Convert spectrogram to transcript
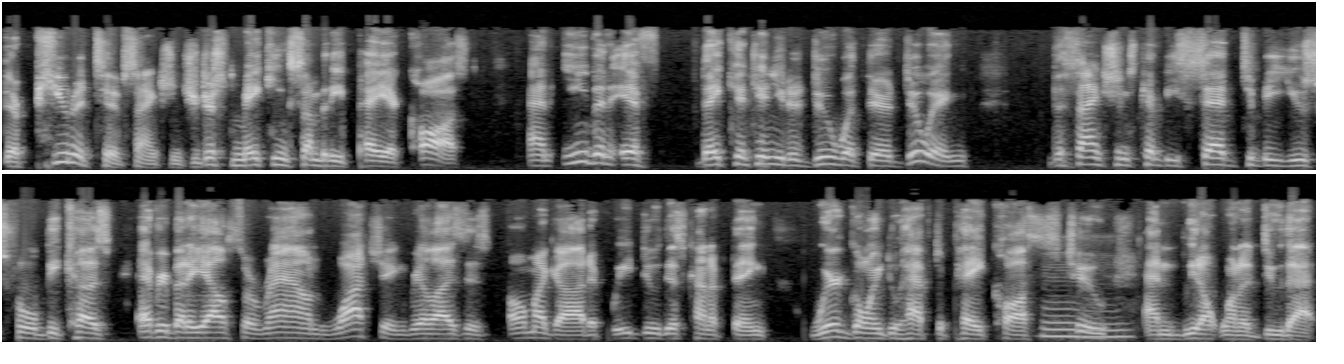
They're punitive sanctions. You're just making somebody pay a cost. And even if they continue to do what they're doing, the sanctions can be said to be useful because everybody else around watching realizes, oh my God, if we do this kind of thing, we're going to have to pay costs mm. too. And we don't want to do that.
